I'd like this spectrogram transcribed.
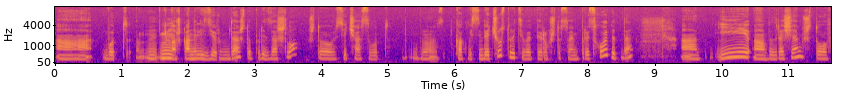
а, вот немножко анализируем, да, что произошло, что сейчас вот как вы себя чувствуете, во-первых, что с вами происходит, да, а, и а, возвращаем, что в,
